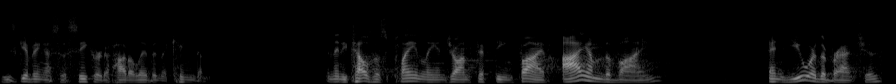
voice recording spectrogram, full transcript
He's giving us a secret of how to live in the kingdom. And then he tells us plainly in John 15, 5, I am the vine, and you are the branches.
